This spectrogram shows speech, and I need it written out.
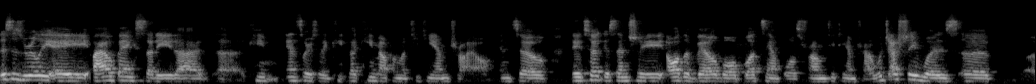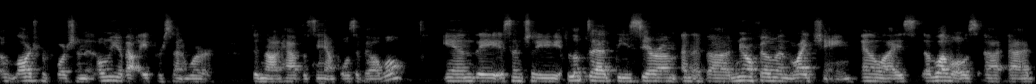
this is really a biobank study that uh, came, ancillary study that came out from a TTM trial. And so they took essentially all the available blood samples from TTM trial, which actually was a, a large proportion, only about 8% were did not have the samples available. And they essentially looked at the serum and uh, neurofilament light chain, analyzed the levels uh, at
